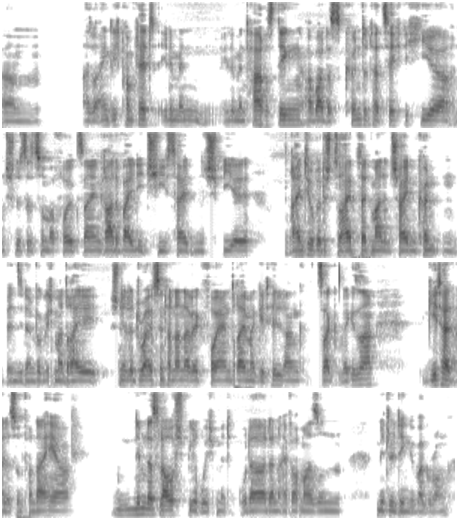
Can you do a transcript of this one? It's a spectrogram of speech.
Ähm, also eigentlich komplett element, elementares Ding, aber das könnte tatsächlich hier ein Schlüssel zum Erfolg sein, gerade weil die Chiefs halt ein Spiel rein theoretisch zur Halbzeit mal entscheiden könnten, wenn sie dann wirklich mal drei schnelle Drives hintereinander wegfeuern, dreimal geht Hill lang, zack, weg ist er. Geht halt alles und von daher nimm das Laufspiel ruhig mit oder dann einfach mal so ein Mittelding über Gronk.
